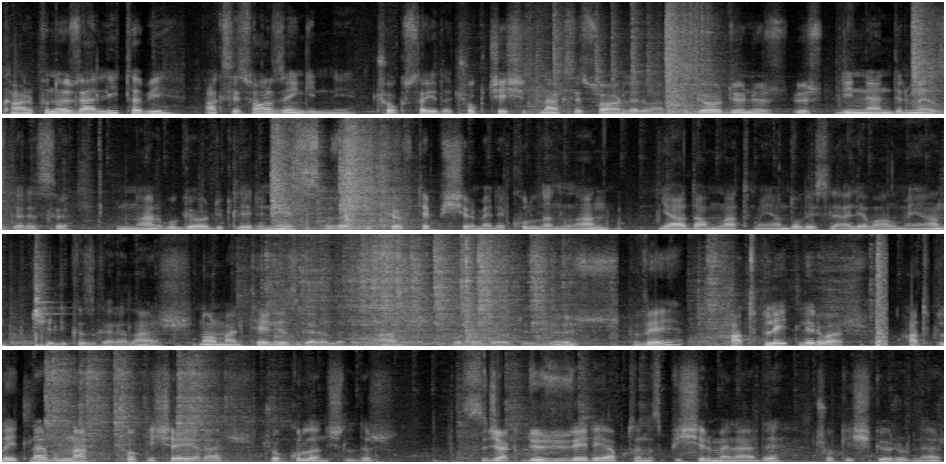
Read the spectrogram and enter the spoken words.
Karp'ın özelliği tabii aksesuar zenginliği. Çok sayıda, çok çeşitli aksesuarları var. Bu gördüğünüz üst dinlendirme ızgarası. Bunlar bu gördükleriniz özellikle köfte pişirmede kullanılan yağ damlatmayan, dolayısıyla alev almayan çelik ızgaralar. Normal tel ızgaraları var. Burada gördüğünüz. Ve hot plate'leri var. Hot plate'ler bunlar çok işe yarar. Çok kullanışlıdır. Sıcak düz yüzeyde yaptığınız pişirmelerde çok iş görürler.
